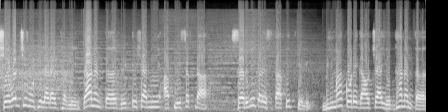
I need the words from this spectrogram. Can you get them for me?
शेवटची मोठी लढाई ठरली. त्यानंतर ब्रिटिशांनी आपली सत्ता सर्वीकडे स्थापित केली. भीमा कोरेगावच्या युद्धानंतर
